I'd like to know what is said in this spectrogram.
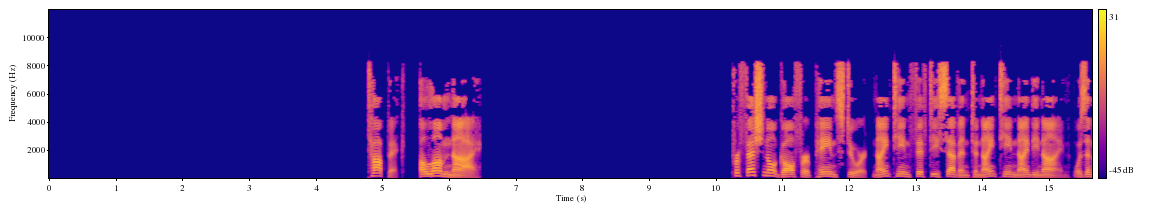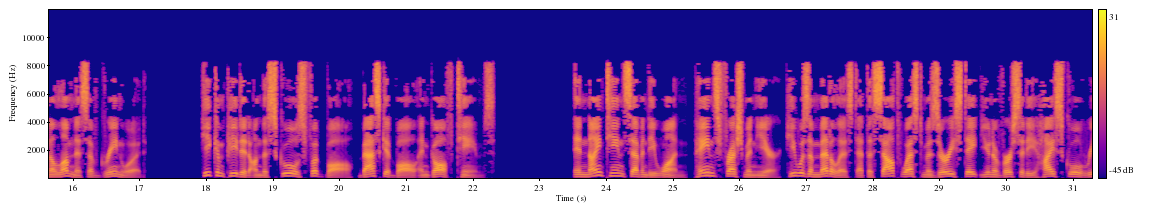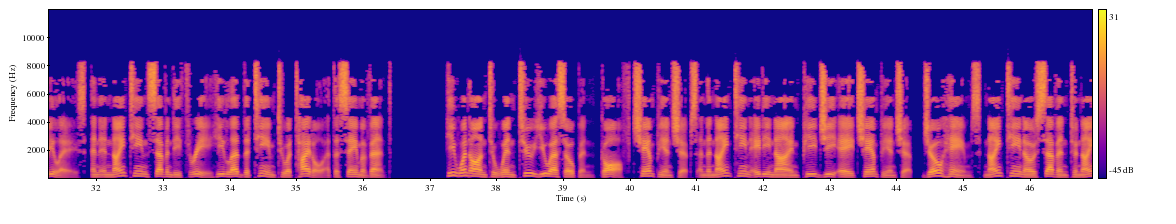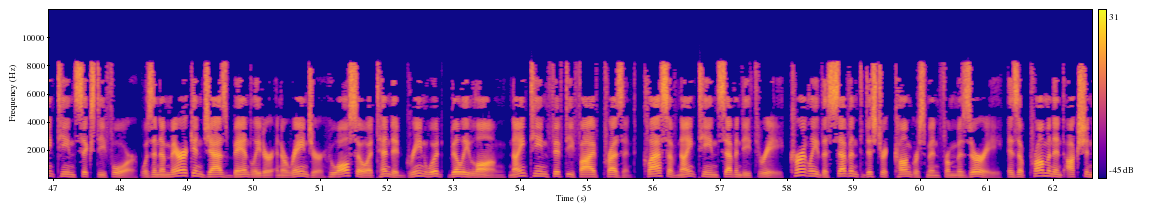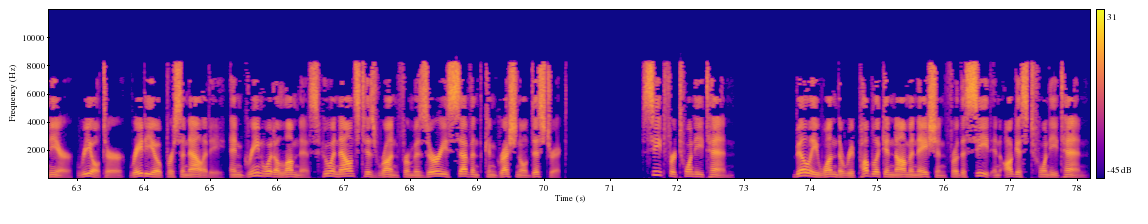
Topic: Alumni. Professional golfer Payne Stewart (1957–1999) was an alumnus of Greenwood. He competed on the school's football, basketball and golf teams. In 1971, Payne's freshman year, he was a medalist at the Southwest Missouri State University High School Relays, and in 1973 he led the team to a title at the same event. He went on to win two U.S. Open golf championships and the 1989 PGA Championship. Joe Haymes (1907–1964) was an American jazz bandleader and arranger who also attended Greenwood. Billy Long (1955–present), class of 1973, currently the 7th District Congressman from Missouri, is a prominent auctioneer, realtor, radio personality, and Greenwood alumnus who announced announced his run for Missouri's 7th congressional district seat for 2010. Billy won the Republican nomination for the seat in August 2010.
